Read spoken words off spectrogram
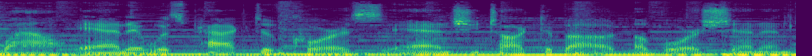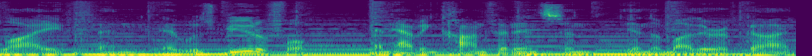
Wow. And it was packed, of course, and she talked about abortion and life, and it was beautiful, and having confidence in, in the Mother of God.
